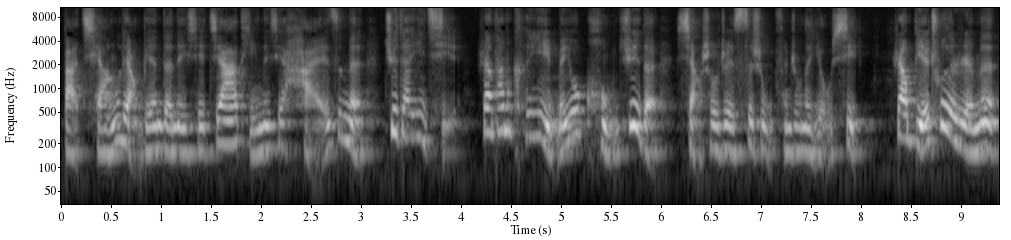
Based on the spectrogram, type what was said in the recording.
把墙两边的那些家庭、那些孩子们聚在一起。让他们可以没有恐惧地享受这四十五分钟的游戏，让别处的人们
